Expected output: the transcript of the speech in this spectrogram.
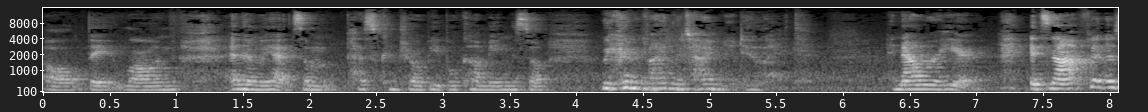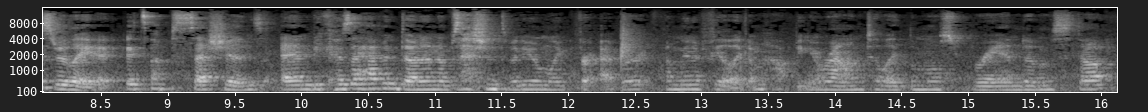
all day long. And then we had some pest control people coming, so we couldn't find the time to do it. And now we're here. It's not fitness related, it's obsessions. And because I haven't done an obsessions video in like forever, I'm gonna feel like I'm hopping around to like the most random stuff.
